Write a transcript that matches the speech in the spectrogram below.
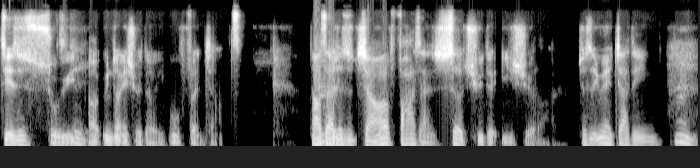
这也是属于呃运动医学的一部分。这样子，那再就是想要发展社区的医学了，就是因为家庭嗯，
